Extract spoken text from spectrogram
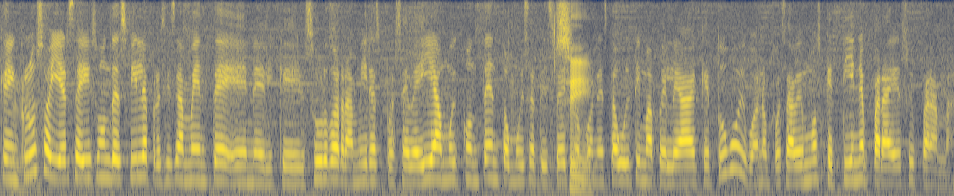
Que incluso ayer se hizo un desfile precisamente en el que el zurdo Ramírez pues se veía muy contento, muy satisfecho sí. con esta última pelea que tuvo y bueno, pues sabemos que tiene para eso y para más.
